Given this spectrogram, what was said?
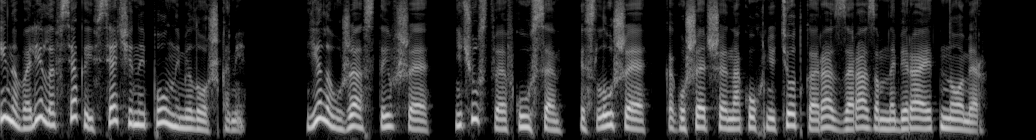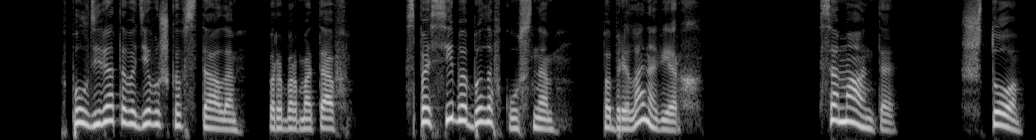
и навалила всякой всячиной полными ложками. Ела уже остывшая, не чувствуя вкуса и слушая, как ушедшая на кухню тетка раз за разом набирает номер. В полдевятого девушка встала, пробормотав. «Спасибо, было вкусно». Побрела наверх. «Саманта!» «Что?»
